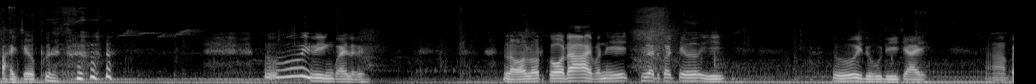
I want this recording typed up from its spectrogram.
ไปเจอเพื่อนโอ้ยวิ่งไปเลยรอรถก็ได้วันนี้เพื่อนก็เจออีกโอ้ยดูดีใจ ไป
